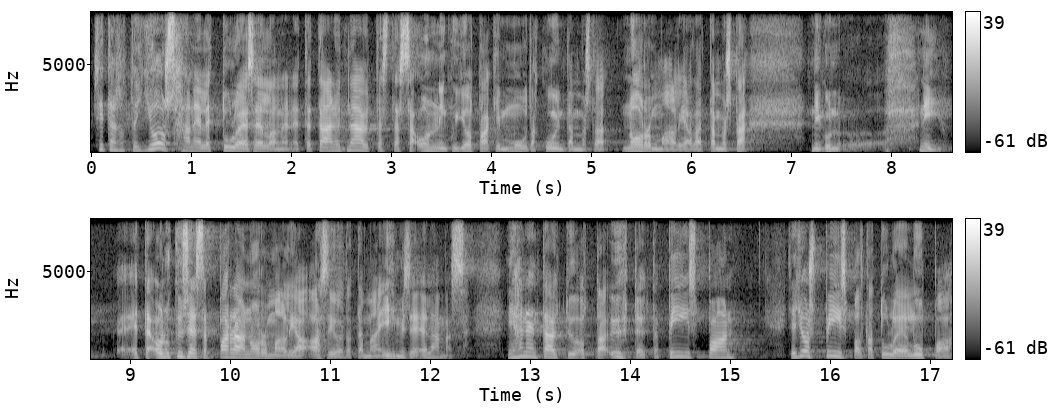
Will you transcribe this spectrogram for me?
Sitten hän sanoi, että jos hänelle tulee sellainen, että tämä nyt näyttäisi, tässä on niin kuin jotakin muuta kuin tämmöistä normaalia tai tämmöistä, niin, kuin, niin että on kyseessä paranormaalia asioita tämän ihmisen elämässä, niin hänen täytyy ottaa yhteyttä piispaan. Ja jos piispalta tulee lupa,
